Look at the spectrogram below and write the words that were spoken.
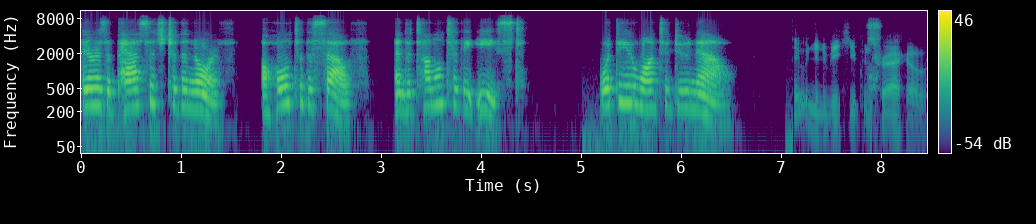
There is a passage to the north, a hole to the south, and a tunnel to the east. What do you want to do now? I think we need to be keeping track of.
